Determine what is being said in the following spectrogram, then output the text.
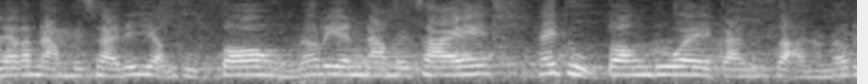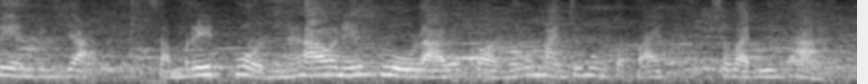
แล้วก็นำไปใช้ได้อย่างถูกต้อง นักเรียนนำไปใช้ให้ถูกต้องด้วยการศึกษาของนักเรียนจึงจะสำเร็จผลนะคะวันนี้ครูลาไปก่อนพบกันใหม่ชั่วโมงต่อไป สวัสดีค่ะ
